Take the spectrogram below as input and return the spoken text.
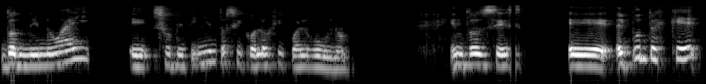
donde no hay eh, sometimiento psicológico alguno. Entonces, eh, el punto es que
